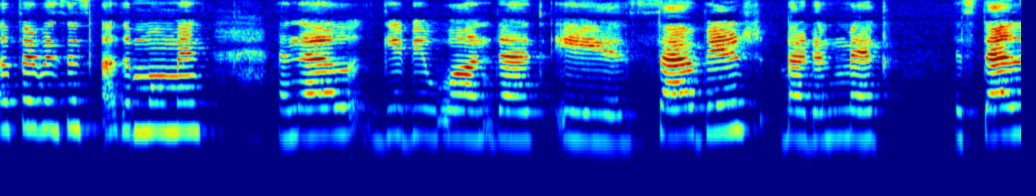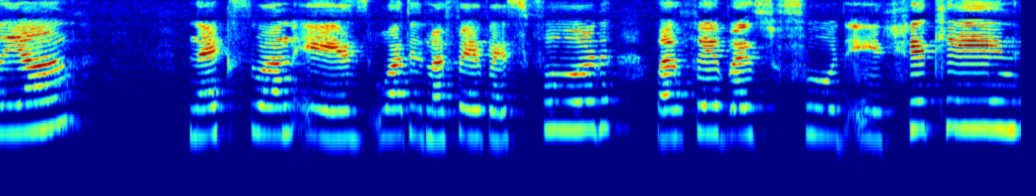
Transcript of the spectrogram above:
of favorite songs at the moment, and I'll give you one that is Savage by the Meg Stallion. Next one is what is my favorite food? My favorite food is chicken.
